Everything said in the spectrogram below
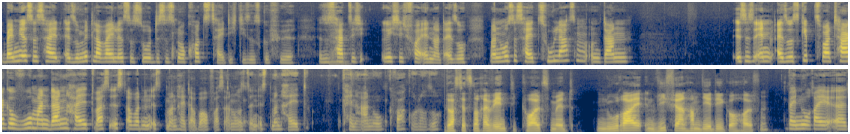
bei mir ist es halt, also mittlerweile ist es so, das ist nur kurzzeitig, dieses Gefühl. Also es mhm. hat sich richtig verändert. Also man muss es halt zulassen und dann ist es, also es gibt zwar Tage, wo man dann halt was isst, aber dann isst man halt aber auch was anderes. Dann isst man halt, keine Ahnung, Quark oder so. Du hast jetzt noch erwähnt, die Calls mit Nurai. Inwiefern haben dir die geholfen? Weil Nurai äh,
